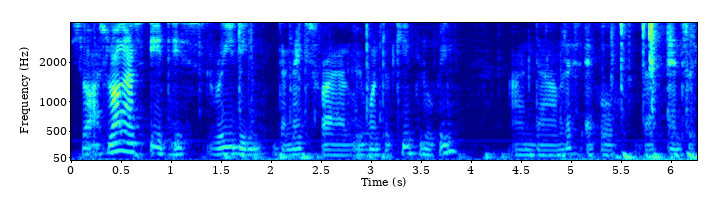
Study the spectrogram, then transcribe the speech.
So as long as it is reading the next file we want to keep looping and um, let's echo that entry.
